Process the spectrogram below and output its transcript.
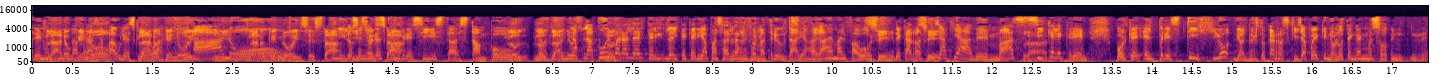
le claro una, que frase no, a Pablo Escobar. Claro que no, y, ah, no. claro que no, y se está... Ni los señores congresistas tampoco. Los, daños... La, culpa era del que, del que, quería pasar la reforma tributaria. Hágame el favor. de Carrasquilla, que además sí que le creen. Porque el prestigio de Alberto Carrasquilla puede que no lo tenga en nuestro, en,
